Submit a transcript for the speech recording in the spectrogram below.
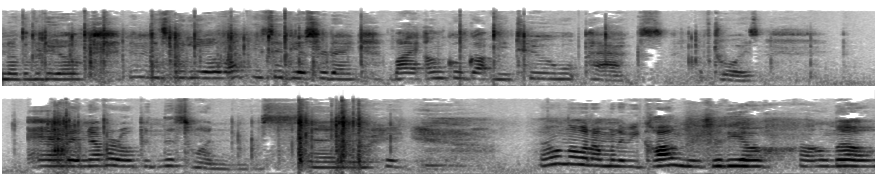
another video. In this video, like we said yesterday, my uncle got me two packs of toys. And I never opened this one. So, I don't know what I'm going to be calling this video. I don't know.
